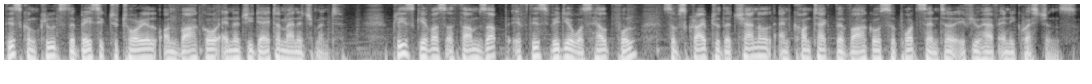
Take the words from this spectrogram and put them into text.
This concludes the basic tutorial on WAGO Energy Data Management. Please give us a thumbs up if this video was helpful, subscribe to the channel and contact the WAGO Support Center if you have any questions.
